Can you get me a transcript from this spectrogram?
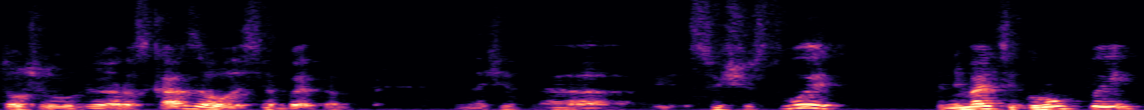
тоже уже рассказывалось об этом, значит, существует, понимаете, группы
